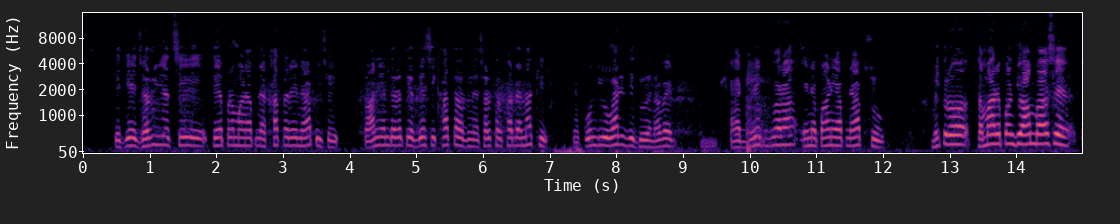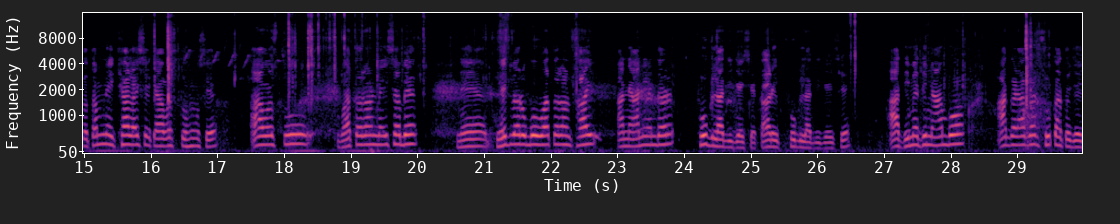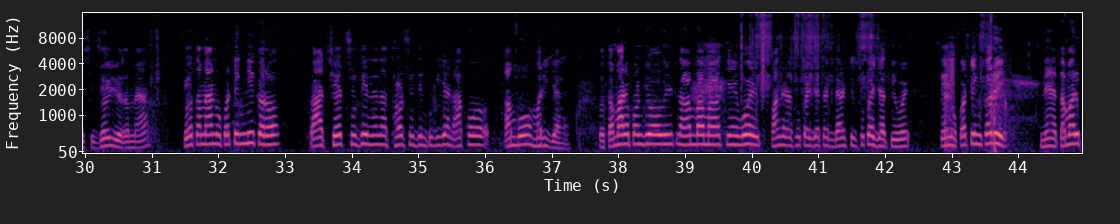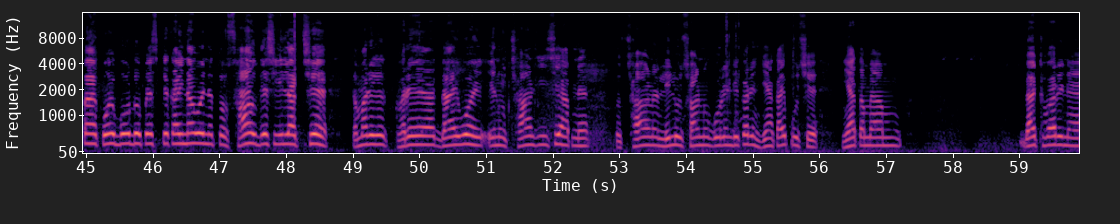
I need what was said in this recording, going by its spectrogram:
કે જે જરૂરિયાત છે તે પ્રમાણે આપણે ખાતર એને આપી છે. તો આની અંદર અત્યારે દેશી ખાતર ને સલ્ફર ફાડા નાખી ને કુંડીઓ વારી દીધું અને હવે આ ડ્રીપ દ્વારા એને પાણી આપણે આપશું. મિત્રો, તમારે પણ જો આંબા હશે તો તમને ખ્યાલ હશે કે આ વસ્તુ શું છે? આ વસ્તુ વાતાવરણના હિસાબે ને ભેજવાળું બહુ વાતાવરણ થાય અને આની અંદર ફૂગ લાગી જાય છે, કાળી ફૂગ લાગી જાય છે. આ ધીમે ધીમે આંબો આગળ આગળ સુકાતો જાય છે. જોઈ લો તમે આ. જો તમે આનું કટિંગ નહીં કરો, તો આ છેદ સુધી ને એના થડ સુધી પૂગી જાય ને આખો આંબો મરી જાય તો તમારે પણ જો આવી રીતના આંબામાં ક્યાંય હોય, પાંદડા સુકાઈ જતા ડાળખી સુકાઈ જતી હોય તેનું કટિંગ કરી ને તમારી પાસે કોઈ બોર્ડો પેસ્ટ કે કાંઈ ના હોય ને તો સાવ દેશી ઈલાજ છે. તમારી ઘરે ગાય હોય, એનું છાણ જે છે આપને. તો છાણ, લીલું છાણનું ગોરંટી કરીને જ્યાં કાપ્યું છે, ત્યાં તમે આમ ગાંઠ વારીને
